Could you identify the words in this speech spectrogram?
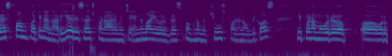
ப்ரெஸ் பம்ப் பற்றி நான் நிறைய ரிசர்ச் பண்ண ஆரம்பித்தேன் எந்த மாதிரி ஒரு ப்ரெஸ் பம்ப் நம்ம சூஸ் பண்ணணும்? பிகாஸ் இப்போ நம்ம ஒரு ஒரு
